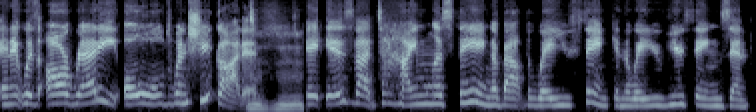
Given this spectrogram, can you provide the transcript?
And it was already old when she got it. Mm-hmm. it is that timeless thing about the way you think and the way you view things and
